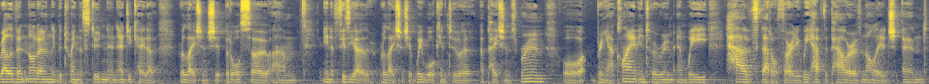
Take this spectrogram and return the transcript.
relevant not only between the student and educator relationship, but also um, in a physio relationship. We walk into a, a patient's room or bring our client into a room and we have that authority, we have the power of knowledge. And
